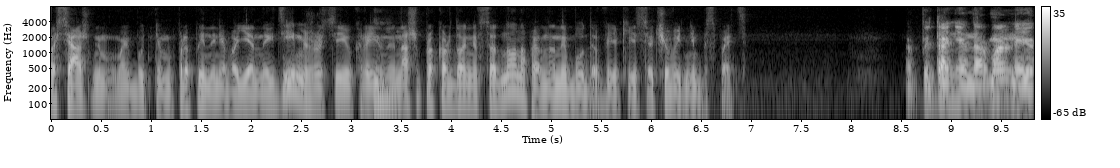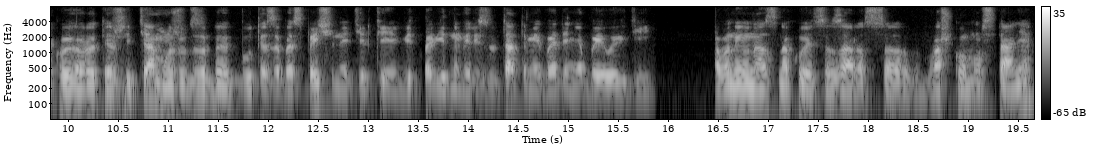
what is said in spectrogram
осяжному майбутньому припинення воєнних дій між Росією і Україною, наше прикордоння все одно, напевно, не буде в якійсь очевидній безпеці. Питання нормальне, як ви говорите, життя можуть бути забезпечені тільки відповідними результатами ведення бойових дій. А вони у нас знаходяться зараз е, в важкому стані,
